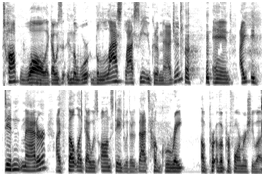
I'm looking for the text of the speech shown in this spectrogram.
top wall. Like I was in the wor- the last last seat you could imagine. and I it didn't matter. I felt like I was on stage with her. That's how great a, per- of a performer she was.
